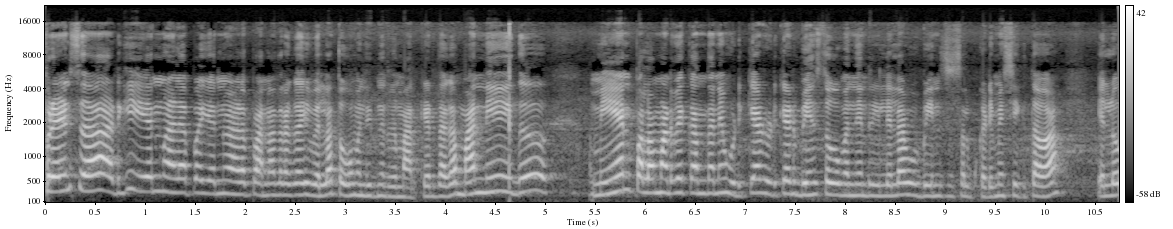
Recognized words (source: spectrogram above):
ಫ್ರೆಂಡ್ಸ್ ಅಡ್ಗೆ ಏನು ಮಾಡಪ್ಪ ಏನು ಮಾಡಪ್ಪ ಅನ್ನೋದ್ರಾಗ ಇವೆಲ್ಲ ತೊಗೊಂಬಂದಿದ್ನಿ ರೀ ಮಾರ್ಕೆಟ್ದಾಗ. ಮೊನ್ನೆ ಇದು ಮೇನ್ ಪಲಾವ್ ಮಾಡ್ಬೇಕಂತಾನೆ ಹುಡ್ಕ್ಯಾಡ್ ಹುಡ್ಕ್ಯಾಡ್ ಬೀನ್ಸ್ ತೊಗೊಬಂದೀನಿ ರೀ ಇಲ್ಲೆಲ್ಲ ಬೀನ್ಸ್ ಸ್ವಲ್ಪ ಕಡಿಮೆ ಸಿಗ್ತಾವೆ. ಎಲ್ಲೋ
